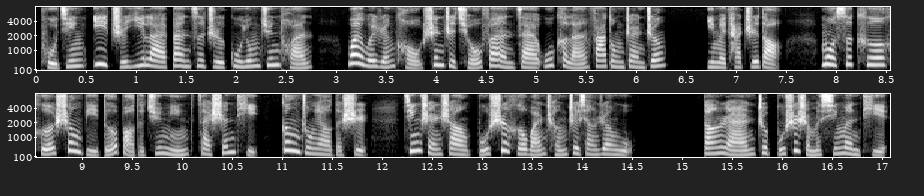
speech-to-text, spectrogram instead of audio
普京一直依赖半自治雇佣军团。外围人口甚至囚犯在乌克兰发动战争，因为他知道莫斯科和圣彼得堡的居民在身体，更重要的是精神上不适合完成这项任务。当然，这不是什么新问题。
